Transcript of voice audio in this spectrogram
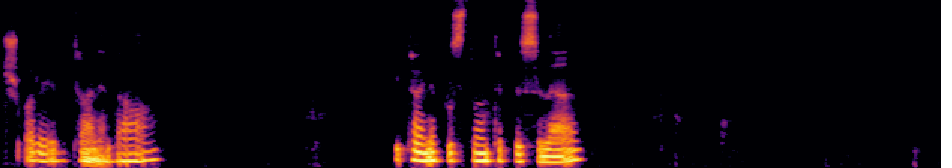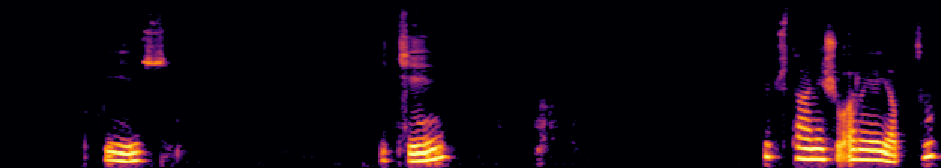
Şu araya bir tane daha. Bir tane fıstığın tepesine. Bir. iki, Üç tane şu araya yaptım.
